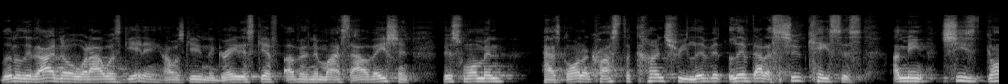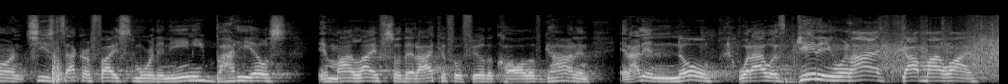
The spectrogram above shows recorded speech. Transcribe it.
Little did I know what I was getting. I was getting the greatest gift other than my salvation. This woman has gone across the country, lived, lived out of suitcases. I mean, she's gone, she's sacrificed more than anybody else in my life so that I could fulfill the call of God. And, and I didn't know what I was getting when I got my wife.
